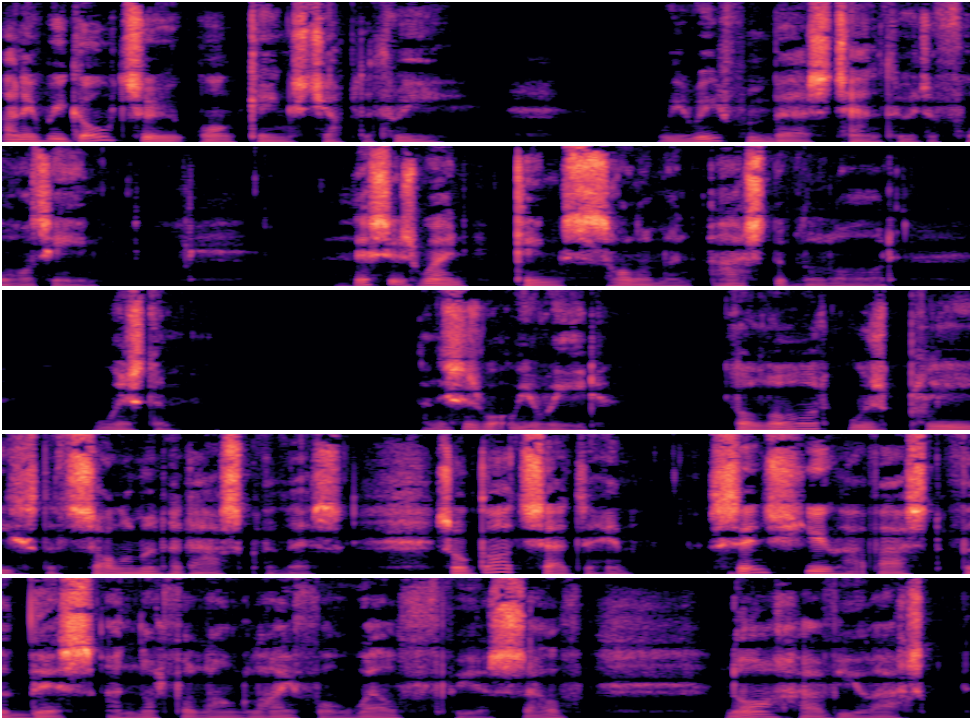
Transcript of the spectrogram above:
And if we go to 1 Kings chapter 3, we read from verse 10 through to 14. This is when King Solomon asked of the Lord wisdom. And this is what we read. The Lord was pleased that Solomon had asked for this. So God said to him, Since you have asked for this and not for long life or wealth for yourself, nor have you asked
